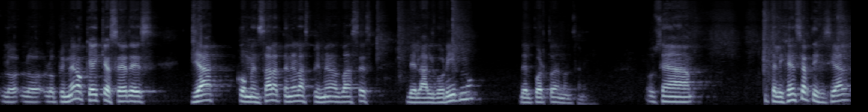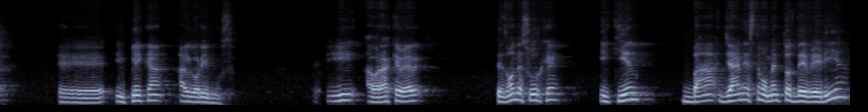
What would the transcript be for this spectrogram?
Lo, primero que hay que hacer es ya comenzar a tener las primeras bases del algoritmo del puerto de Manzanillo. O sea, inteligencia artificial eh, implica algoritmos y habrá que ver de dónde surge y quién va, ya en este momento debería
